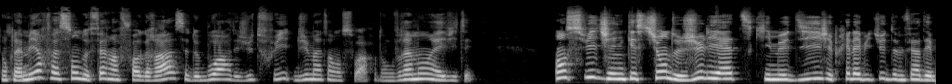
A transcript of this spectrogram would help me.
Donc la meilleure façon de faire un foie gras, c'est de boire des jus de fruits du matin au soir, donc vraiment à éviter. Ensuite, j'ai une question de Juliette qui me dit J'ai pris l'habitude de me faire des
